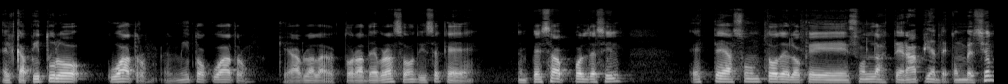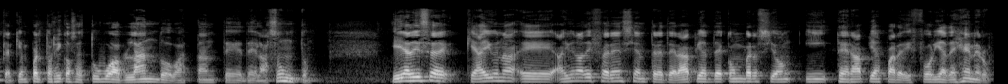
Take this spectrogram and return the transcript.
el capítulo 4, el mito 4, que habla la doctora de Brazo, dice que empieza por decir este asunto de lo que son las terapias de conversión, que aquí en Puerto Rico se estuvo hablando bastante del asunto. Y ella dice que hay una, eh, hay una diferencia entre terapias de conversión y terapias para disforia de género.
